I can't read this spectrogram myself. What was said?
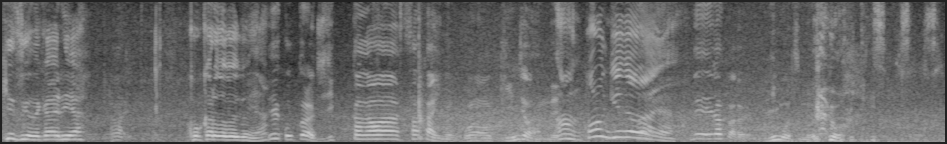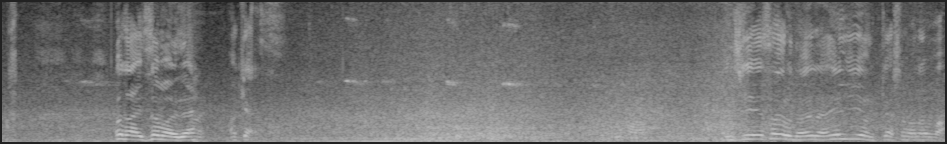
気をつけて帰りや。はい。ここからどこ行くんや？でここから実家が堺のこの近所なんで。あこの近所なんや。でだから荷物も置いてまたいつでもあるで、はい。OK です GSR のエンジン音聞かせてもらうわ。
